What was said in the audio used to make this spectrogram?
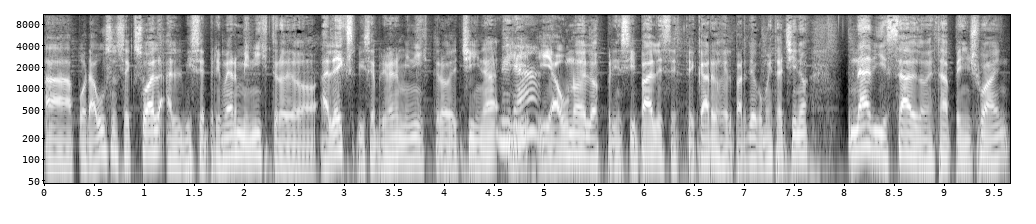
ah, por abuso sexual al viceprimer ministro, al ex viceprimer ministro de China y, a uno de los principales este, cargos del Partido Comunista Chino. Nadie sabe dónde está Peng Shuai.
